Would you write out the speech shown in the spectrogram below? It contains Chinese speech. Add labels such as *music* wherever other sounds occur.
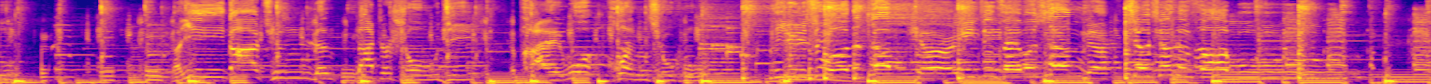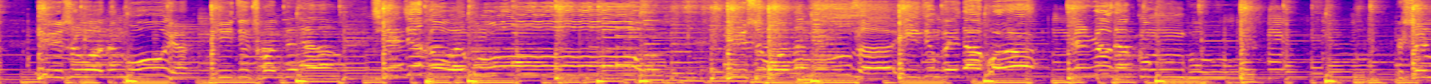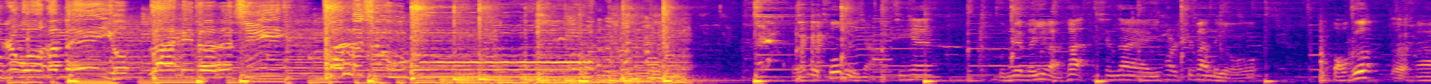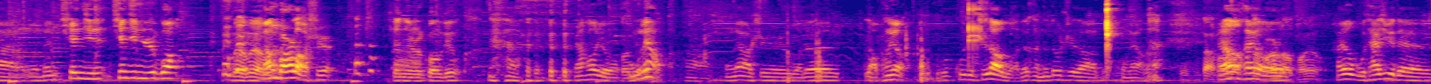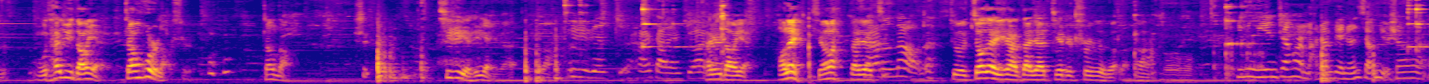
那一大群人拿着手机拍我换秋裤，于是我的照片儿已经在网上面悄悄地发布，于是我的模样已经传遍了千家和万户，于是我的名字已经被大伙儿温柔的公布，甚至我还没有来得及脱秋裤。我我托付一下啊，今天我们这文艺晚饭，现在一块吃饭的有宝哥，对啊，我们天津天津之光。没有没有，王宝老师，天津是光腚，*laughs* 然后有洪亮啊，洪亮是我的老朋友，估估计知道我的可能都知道洪亮吧，然后还有老朋友，还有舞台剧的舞台剧导演张慧老师，张导。是其实也是演员是吧？别别别，还是导演主要还是导演。好嘞，行了，大家。就交代一下，大家接着吃就得了啊。嗯一录音，张慧马上变成小女生了。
